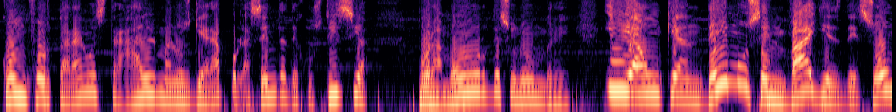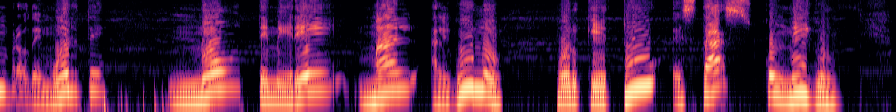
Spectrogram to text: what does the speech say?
Confortará nuestra alma, nos guiará por las sendas de justicia por amor de su nombre. Y aunque andemos en valles de sombra o de muerte, no temeré mal alguno, porque tú estás conmigo.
